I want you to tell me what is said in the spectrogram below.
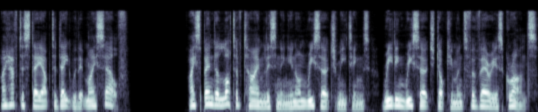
I have to stay up to date with it myself. I spend a lot of time listening in on research meetings, reading research documents for various grants,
